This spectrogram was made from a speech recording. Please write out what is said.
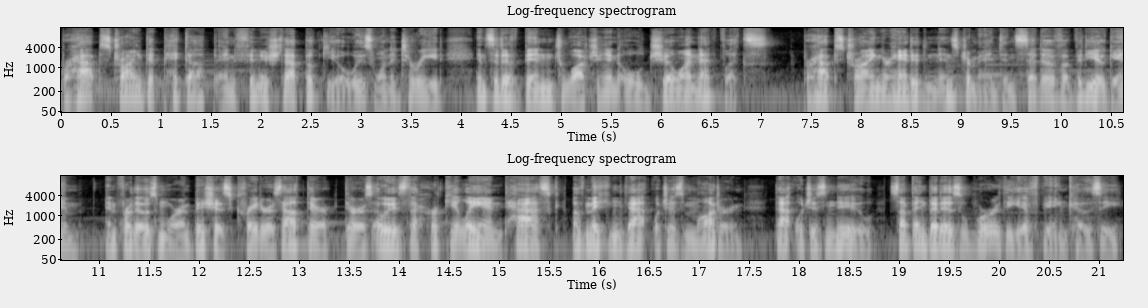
Perhaps trying to pick up and finish that book you always wanted to read instead of binge watching an old show on Netflix. Perhaps trying your hand at an instrument instead of a video game. And for those more ambitious creators out there, there is always the Herculean task of making that which is modern, that which is new, something that is worthy of being cozy,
